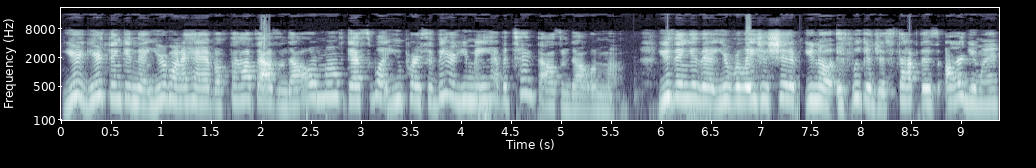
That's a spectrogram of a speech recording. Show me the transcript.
You're you're thinking that you're going to have a five thousand dollar month. Guess what? You persevere, you may have a ten thousand dollar month. You thinking that your relationship, you know, if we can just stop this arguing,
